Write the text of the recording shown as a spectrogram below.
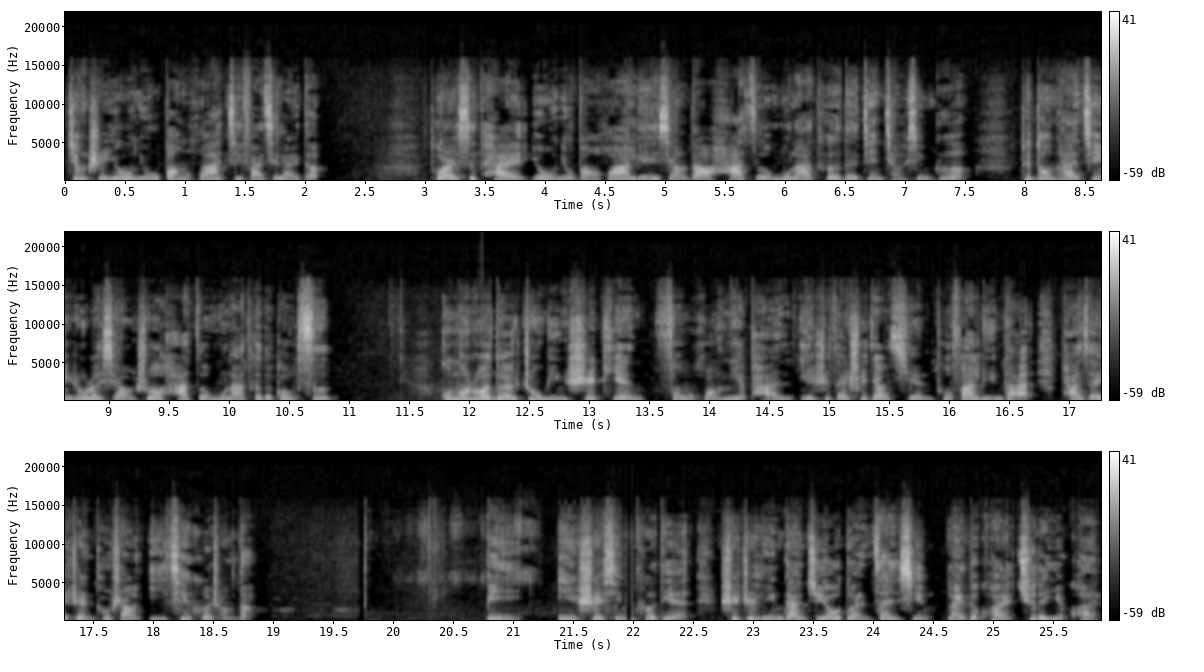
竟是由牛蒡花激发起来的。托尔斯泰由牛蒡花联想到哈泽穆拉特的坚强性格，推动他进入了小说《哈泽穆拉特》的构思。郭沫若的著名诗篇《凤凰涅槃》也是在睡觉前突发灵感，趴在枕头上一气呵成的。B 易逝性特点是指灵感具有短暂性，来得快，去得也快。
